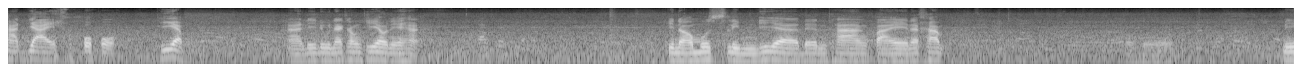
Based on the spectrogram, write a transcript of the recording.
หาดใหญ่โอ้โหเทียบ อ่านี่ดูนักท่องเที่ยวนี่ฮะพี่น้องมุสลิมที่จะเดินทางไปนะครับโอ้โหมี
